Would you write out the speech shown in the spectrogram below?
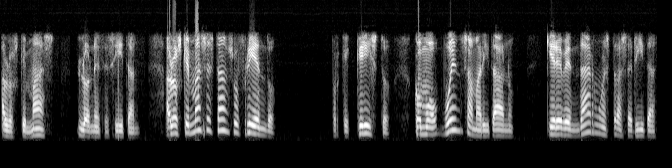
a los que más lo necesitan, a los que más están sufriendo, porque Cristo, como buen samaritano, quiere vendar nuestras heridas,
